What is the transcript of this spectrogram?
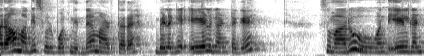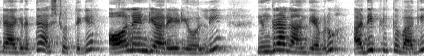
ಆರಾಮಾಗಿ ಸ್ವಲ್ಪ ಹೊತ್ತು ನಿದ್ದೆ ಮಾಡ್ತಾರೆ. ಬೆಳಗ್ಗೆ ಏಳು ಗಂಟೆಗೆ ಸುಮಾರು ಒಂದು ಏಳು ಗಂಟೆ ಆಗಿರುತ್ತೆ ಅಷ್ಟೊತ್ತಿಗೆ ಆಲ್ ಇಂಡಿಯಾ ರೇಡಿಯೋಲ್ಲಿ ಇಂದಿರಾ ಗಾಂಧಿಯವರು ಅಧಿಕೃತವಾಗಿ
